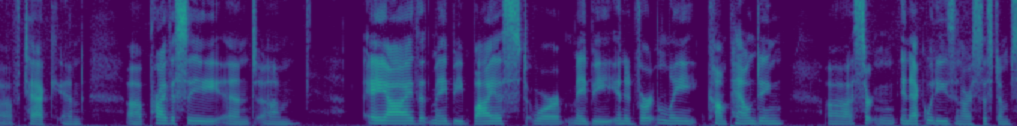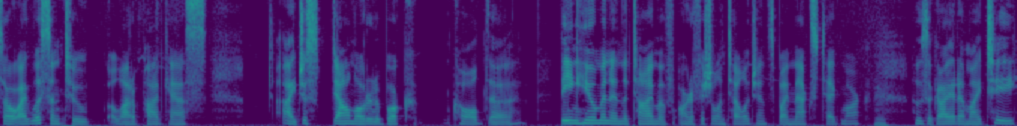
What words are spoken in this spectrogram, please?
of tech and uh, privacy and um, AI that may be biased or maybe inadvertently compounding uh, certain inequities in our system. So I listen to a lot of podcasts. I just downloaded a book called uh, Being Human in the Time of Artificial Intelligence by Max Tegmark, who's a guy at MIT,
